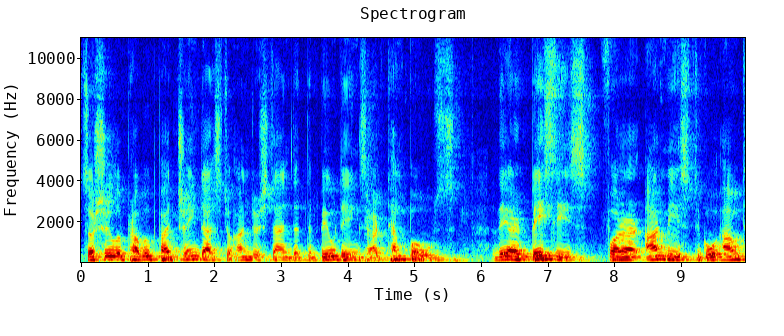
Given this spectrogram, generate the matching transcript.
So Srila Prabhupada trained us to understand that the buildings are temples, they are bases for our armies to go out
